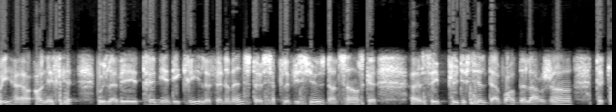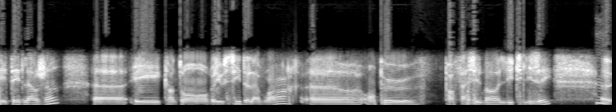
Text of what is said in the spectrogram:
Oui, en effet, vous l'avez très bien décrit. Le phénomène, c'est un cercle vicieux dans le sens que euh, c'est plus difficile d'avoir de l'argent, de quitter de l'argent, euh, et quand on réussit de l'avoir, euh, on peut pas facilement l'utiliser. Hmm. Euh,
